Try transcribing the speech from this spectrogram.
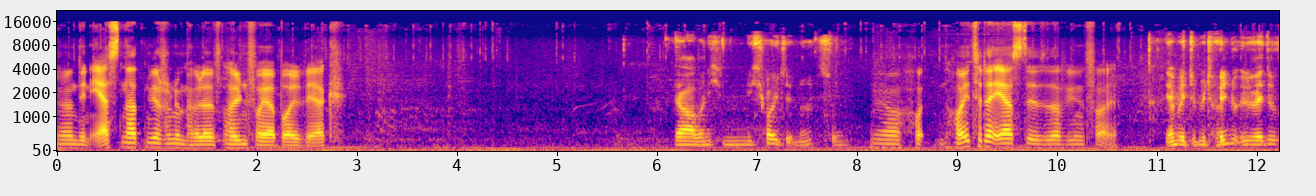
Ja, und den ersten hatten wir schon im Hölle Höllenfeuerbollwerk. Ja, aber nicht, nicht heute, ne? So. Ja, heu heute der erste ist es auf jeden Fall. Ja, mit, mit Höllen, wenn du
